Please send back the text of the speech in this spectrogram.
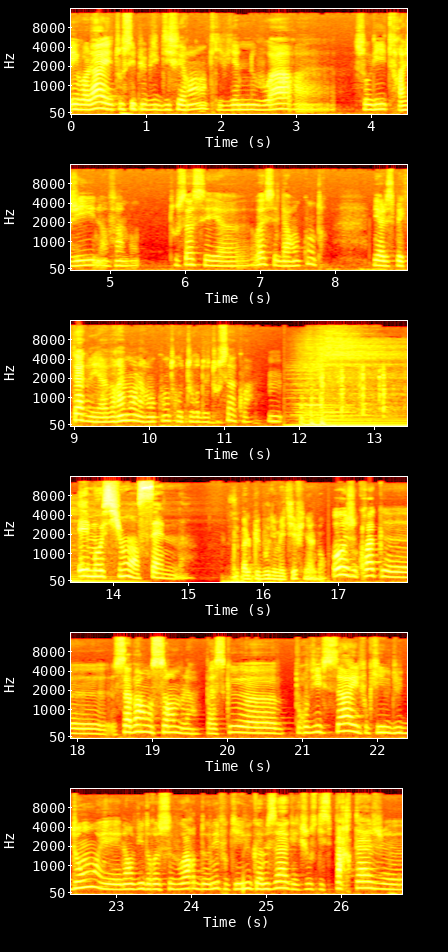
Et voilà, et tous ces publics différents qui viennent nous voir, euh, solides, fragiles, enfin bon. Tout ça, c'est ouais, c'est de la rencontre. Il y a le spectacle, il y a vraiment la rencontre autour de tout ça, quoi. Mm. Émotion en scène. C'est pas le plus beau du métier finalement. Oh, je crois que ça va ensemble parce que euh, pour vivre ça, il faut qu'il y ait eu du don et l'envie de recevoir, de donner. Il faut qu'il y ait eu comme ça quelque chose qui se partage euh,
